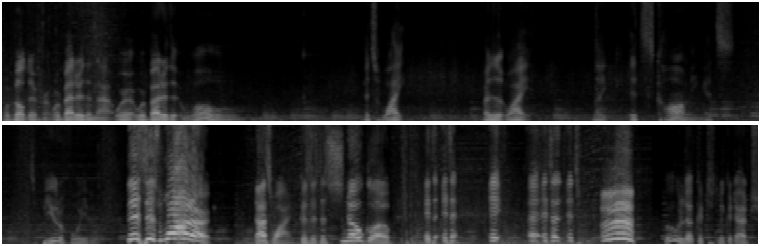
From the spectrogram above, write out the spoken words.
We're built different. We're better than that. We're we're better than. Whoa. It's white. Why is it white? Like it's calming. It's it's beautiful even. This is water. That's why, because it's a snow globe. It's it's a it uh, it's a it's. Uh! Ooh, look at look at that.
